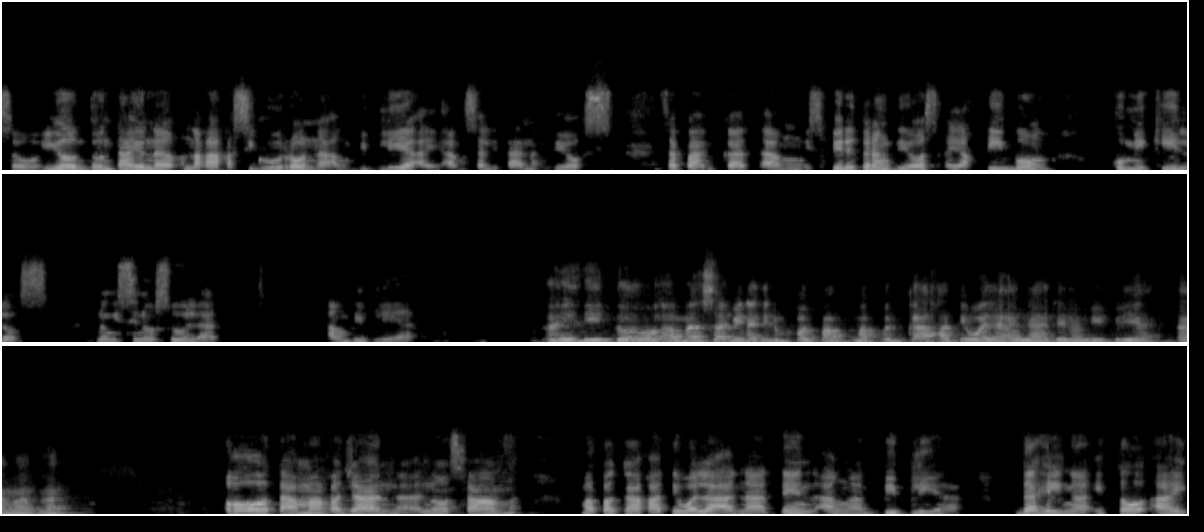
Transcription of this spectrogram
So, yun, doon tayo na nakakasiguro na ang Biblia ay ang salita ng Diyos. Sapagkat ang Espiritu ng Diyos ay aktibong kumikilos nung isinusulat ang Biblia. Dahil dito, uh, masabi natin mapagkakatiwalaan natin ang Biblia. Tama ba? Oo, tama ka dyan. Ano, Sam? Mapagkakatiwalaan natin ang uh, Biblia dahil nga ito ay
